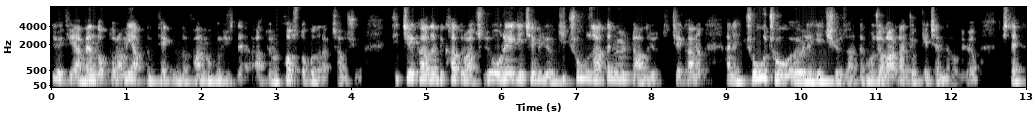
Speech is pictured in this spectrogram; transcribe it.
Diyor ki ya ben doktoramı yaptım teknoda farmakolojide atıyorum postdoc olarak çalışıyor. TCK'da bir kadro açılıyor oraya geçebiliyor ki çoğu zaten öyle alıyor. TCK'nın hani çoğu çoğu öyle geçiyor zaten. Hocalardan çok geçenler oluyor. İşte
